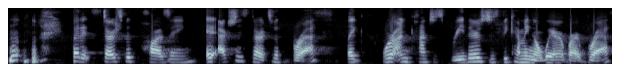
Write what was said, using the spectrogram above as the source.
but it starts with pausing. It actually starts with breath. Like we're unconscious breathers, just becoming aware of our breath,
